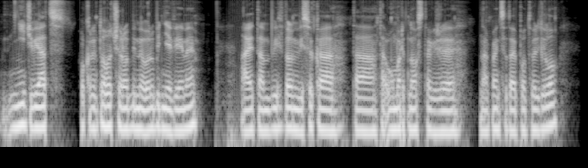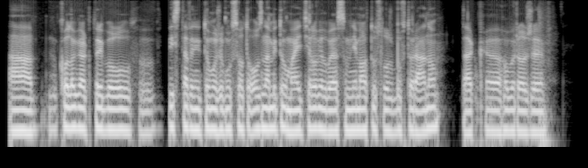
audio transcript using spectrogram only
Nič viac okrem toho, čo robíme, urobiť nevieme. A je tam veľmi vysoká tá, tá úmrtnosť, takže nakoniec sa to aj potvrdilo. A kolega, ktorý bol vystavený tomu, že musel to oznámiť tomu majiteľovi, lebo ja som nemal tú službu v to ráno, tak eh, hovoril, že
